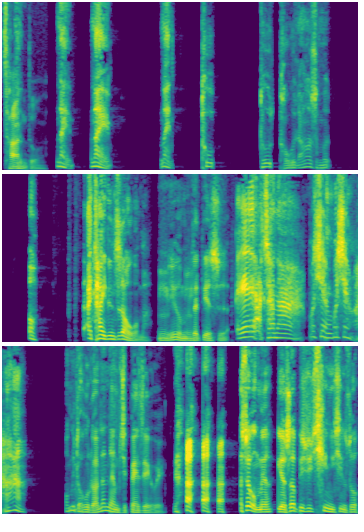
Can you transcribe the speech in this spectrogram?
差很多？那也那也那也秃秃头，然后什么哦，哎，他一定知道我嘛，嗯因为我们嗯。在电视，哎呀，灿啊，不行不行啊，阿弥陀佛了，那那不是变这一回，所以我们有时候必须庆幸说，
